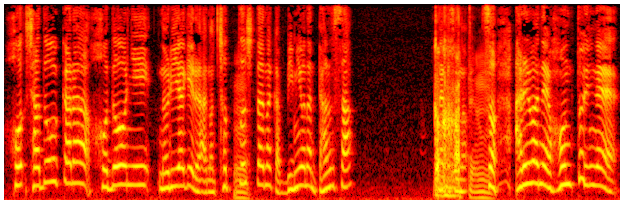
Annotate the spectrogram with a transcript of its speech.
ほ車道から歩道に乗り上げるあのちょっとしたなんか微妙な段差、なんかそのそう。あれはね本当にね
